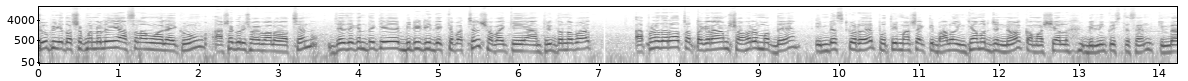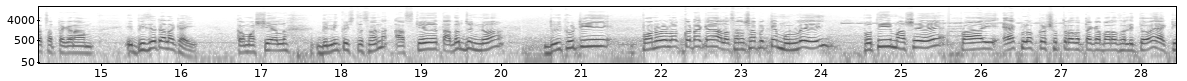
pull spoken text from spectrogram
সুপ্রিয় দর্শক মণ্ডলী, আসসালামু আলাইকুম। আশা করি সবাই ভালো আছেন। যে যেখান থেকে ভিডিওটি দেখতে পাচ্ছেন, সবাইকে আন্তরিক ধন্যবাদ। আপনারা যারা চট্টগ্রাম শহরের মধ্যে ইনভেস্ট করে প্রতি মাসে একটি ভালো ইনকামের জন্য কমার্শিয়াল বিল্ডিং খুঁজতেছেন কিংবা চট্টগ্রাম এই বিজেট এলাকায় কমার্শিয়াল বিল্ডিং খুঁজতেছেন, আজকে তাদের জন্য দুই কোটি পনেরো লক্ষ টাকা আলোচনা সাপেক্ষে মূল্যেই প্রতি মাসে প্রায় এক লক্ষ সত্তর হাজার টাকা ভাড়া চালিত একটি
